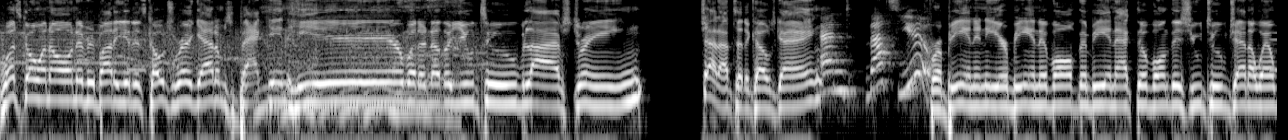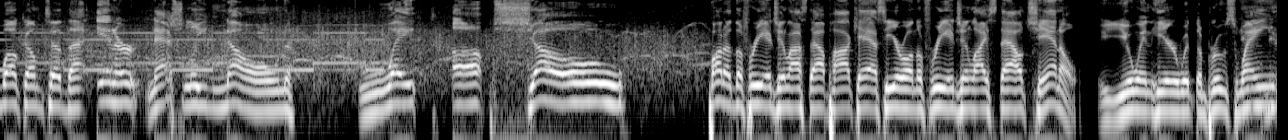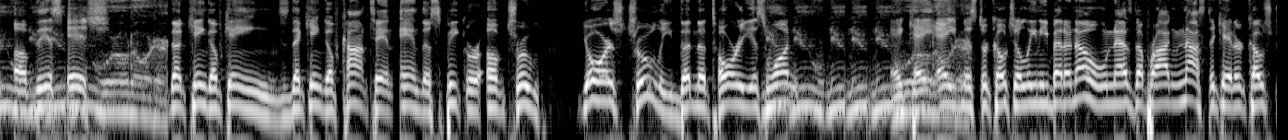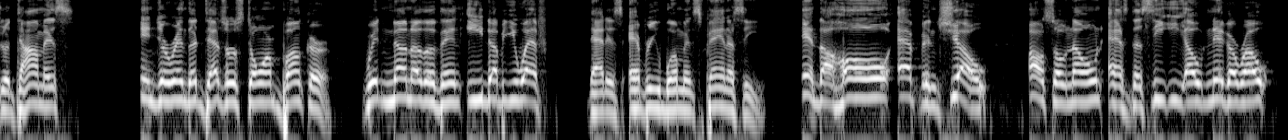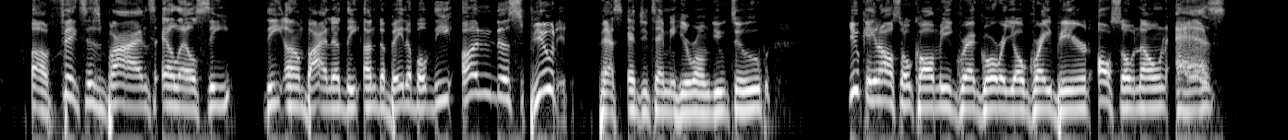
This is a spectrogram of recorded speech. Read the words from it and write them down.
What's going on, everybody? It is Coach Greg Adams back in here with another YouTube live stream. Shout out to the Coach Gang. And that's you. For being in here, being involved, and being active on this YouTube channel. And welcome to the internationally known Wake Up Show. Part of the Free Agent Lifestyle podcast here on the Free Agent Lifestyle channel. You in here with the Bruce Wayne new, of this new, ish, the King of Kings, the King of Content, and the Speaker of Truth. Yours truly, the notorious new, one, aka Mr. Coach Alini, better known as the prognosticator, Coach Stradamus. And you're in the Desert Storm bunker with none other than EWF. That is every woman's fantasy. And the whole effing show, also known as the CEO Nigaro of Fixes Binds LLC the um, unbinder, the undebatable, the undisputed best entertainment here on YouTube. You can also call me Gregorio Graybeard, also known as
